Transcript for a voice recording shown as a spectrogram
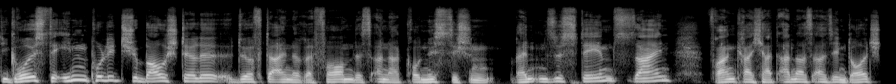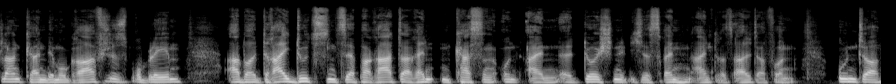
Die größte innenpolitische Baustelle dürfte eine Reform des anachronistischen Rentensystems sein. Frankreich hat anders als in Deutschland kein demografisches Problem, aber drei Dutzend separater Rentenkassen und ein äh, durchschnittliches Renteneintrittsalter von unter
